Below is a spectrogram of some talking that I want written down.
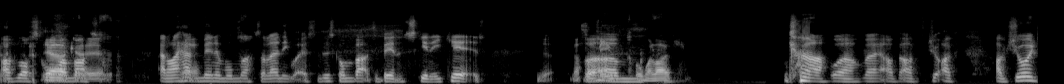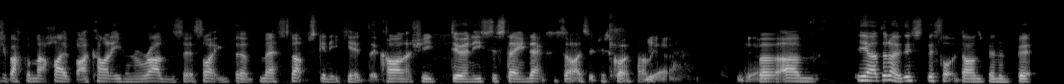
I've lost all Yeah, my okay, yeah. muscle, and I had minimal muscle anyway. So I've just gone back to being a skinny kid. yeah, that's but, what I um, all my life. Ah, well, mate, I've, I've, jo- I've, I've joined you back on that hype, but I can't even run. So it's like the messed up skinny kid that can't actually do any sustained exercise, which is quite funny. Yeah, yeah, But um, yeah, I don't know. This this lockdown's been a bit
